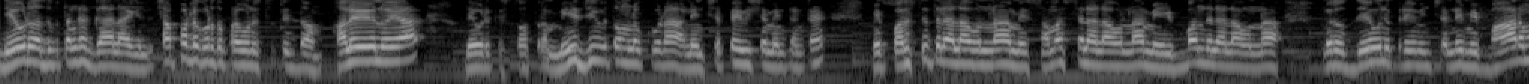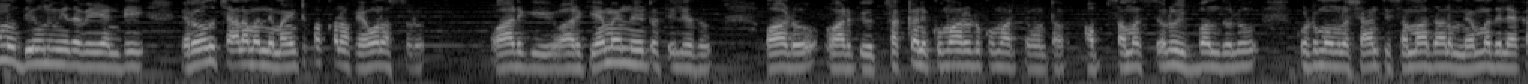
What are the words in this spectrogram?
దేవుడు అద్భుతంగా గాలాగింది. చప్పట్లు కొడుతూ ప్రభుని స్థుతిద్దాం. హలేలోయ దేవుడికి స్తోత్రం. మీ జీవితంలో కూడా నేను చెప్పే విషయం ఏంటంటే మీ పరిస్థితులు ఎలా ఉన్నా మీ సమస్యలు ఎలా ఉన్నా మీ ఇబ్బందులు ఎలా ఉన్నా మీరు దేవుని ప్రేమించండి. మీ భారంను దేవుని మీద వేయండి. ఈరోజు చాలామంది మా ఇంటి పక్కన ఒక యవనస్తుడు వాడికి వాడికి ఏమైందో ఏంటో తెలియదు. వాడు వారికి చక్కని కుమారుడు కుమార్తె ఉంటారు. అప్ సమస్యలు ఇబ్బందులు కుటుంబంలో శాంతి సమాధానం నెమ్మది లేక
